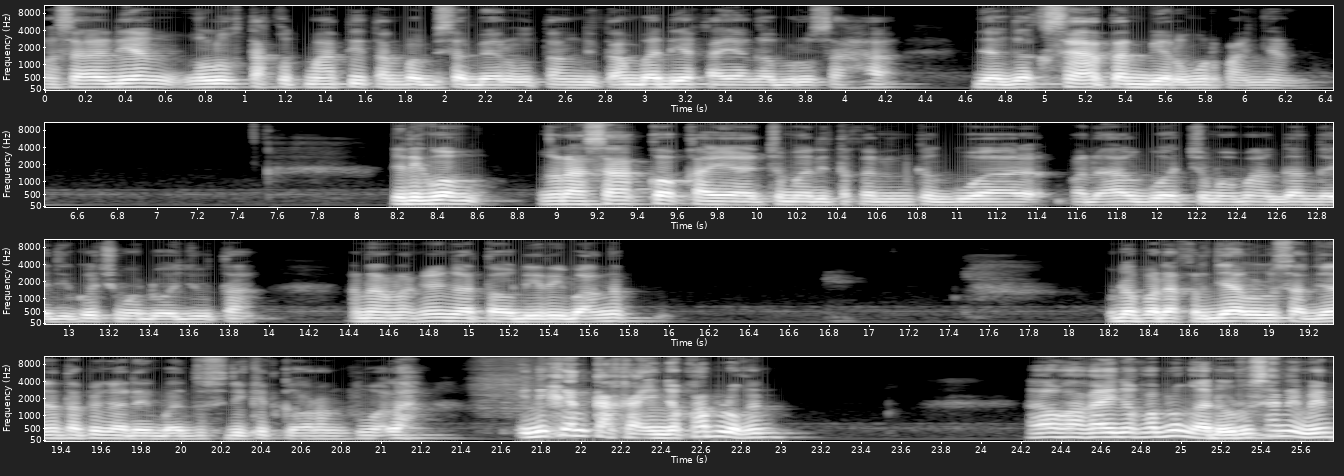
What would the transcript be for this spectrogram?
Masalah dia ngeluh takut mati tanpa bisa bayar utang, ditambah dia kayak nggak berusaha jaga kesehatan biar umur panjang. Jadi gue ngerasa kok kayak cuma ditekan ke gue, padahal gue cuma magang, gaji gue cuma 2 juta. Anak-anaknya nggak tahu diri banget. Udah pada kerja lulus sarjana tapi nggak ada yang bantu sedikit ke orang tua lah. Ini kan kakaknya nyokap lo kan? Kalau kakaknya nyokap lo nggak ada urusan nih men.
